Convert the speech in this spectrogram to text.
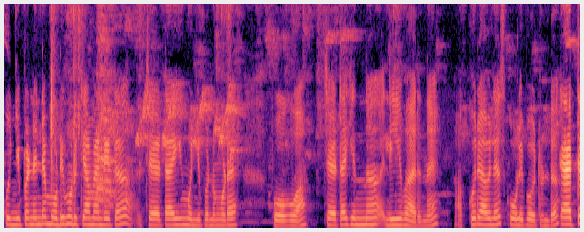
കുഞ്ഞിപ്പെണ്ണിന്റെ മുടി മുറിക്കാൻ വേണ്ടിയിട്ട് ചേട്ടായിയും കുഞ്ഞിപ്പെണ്ണും കൂടെ പോകുക ചേട്ടായിക്ക് ഇന്ന് ലീവായിരുന്നേ അക്കു രാവിലെ സ്കൂളിൽ പോയിട്ടുണ്ട്. ടാറ്റ.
